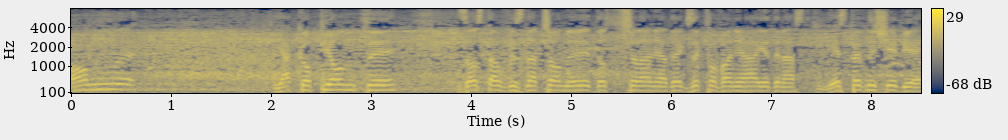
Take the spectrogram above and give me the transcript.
On jako piąty został wyznaczony do strzelania, do egzekwowania jedenastki. Jest pewny siebie,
